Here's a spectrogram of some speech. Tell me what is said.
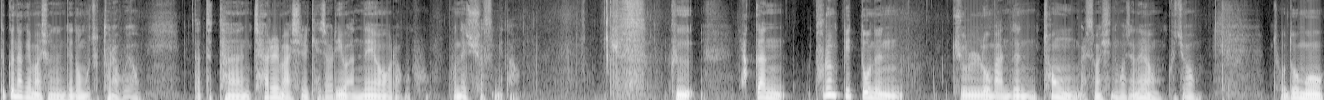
뜨끈하게 마셨는데 너무 좋더라고요. 따뜻한 차를 마실 계절이 왔네요. 라고 보내주셨습니다. 그, 약간 푸른빛 또는 귤로 만든 청 말씀하시는 거잖아요. 그죠? 저도 뭐,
